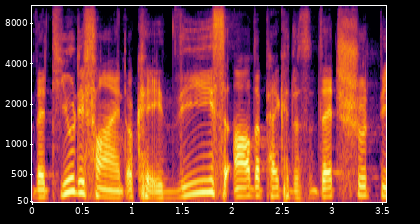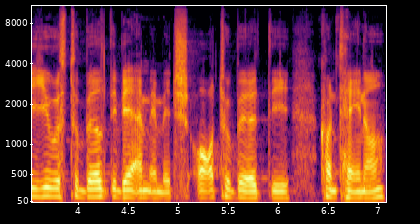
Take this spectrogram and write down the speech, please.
that you defined, okay, these are the packages that should be used to build the VM image or to build the container.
